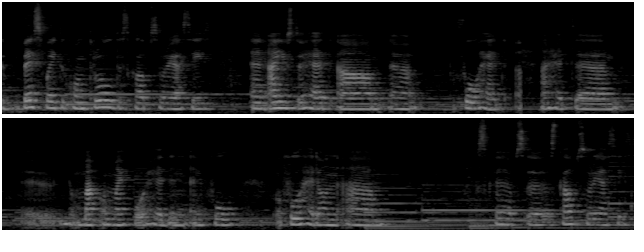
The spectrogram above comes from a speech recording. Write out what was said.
the best way to control the scalp psoriasis and I used to had um, uh, full head. I had um, uh, you know map on my forehead and, and full full head on um, uh, scalp psoriasis.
